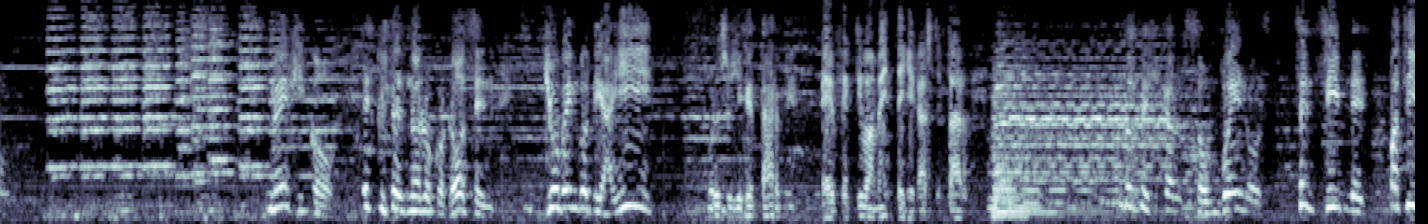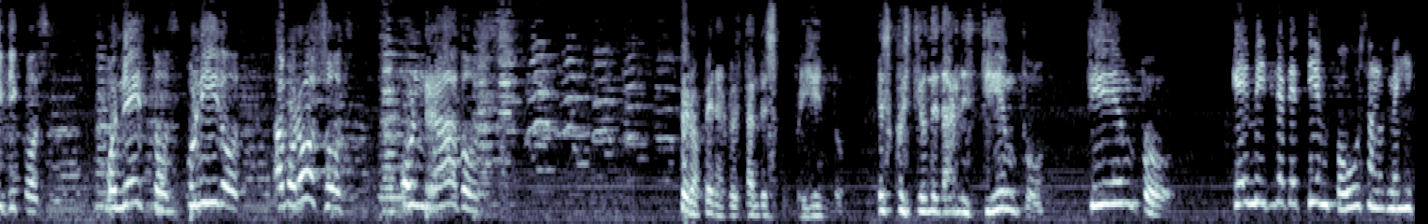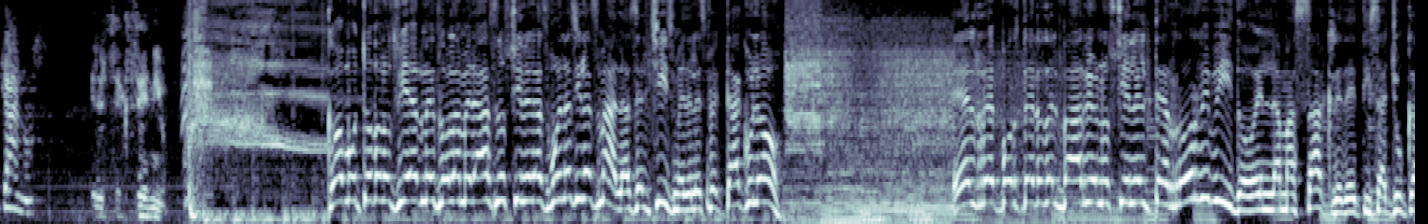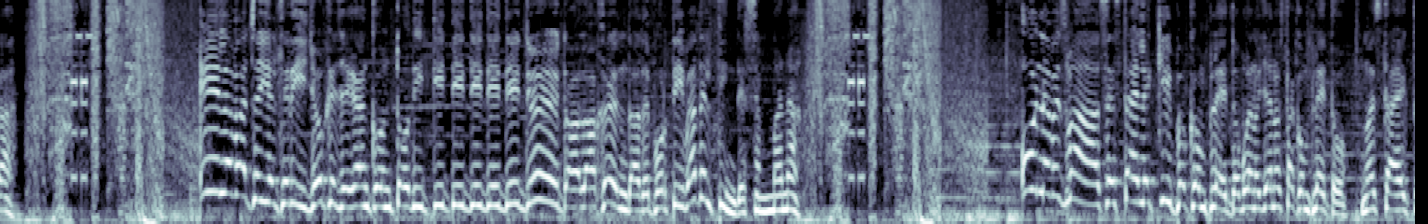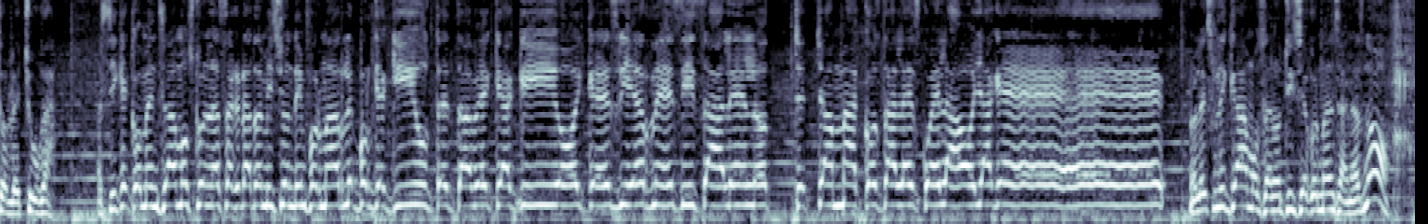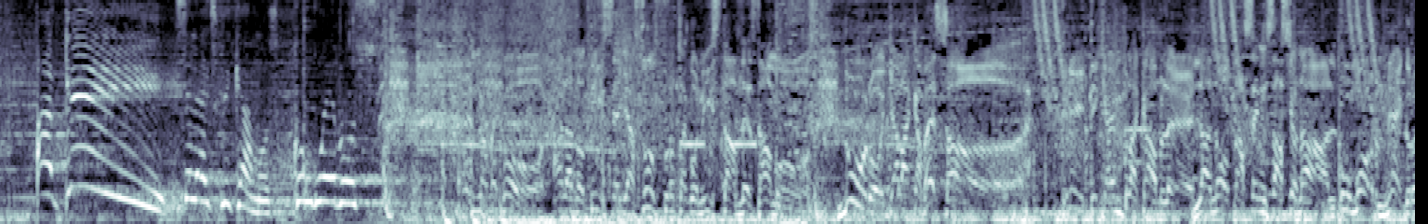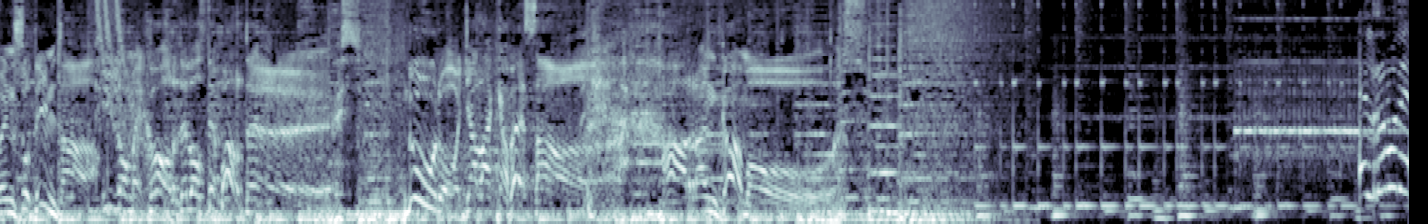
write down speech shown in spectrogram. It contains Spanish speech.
México. Es que ustedes no lo conocen. Yo vengo de ahí. Por eso llegué tarde. Efectivamente llegaste tarde. Los mexicanos son buenos, sensibles, pacíficos, honestos, unidos, amorosos, honrados. Pero apenas lo están descubriendo. Es cuestión de darles tiempo. Tiempo. ¿Qué medida de tiempo usan los mexicanos? El sexenio. Como todos los viernes, Lola Meraz nos tiene las buenas y las malas del chisme del espectáculo. El reportero del barrio nos tiene el terror vivido en la masacre de Tizayuca. Y la bacha y el cerillo que llegan con toditititititita la agenda deportiva del fin de semana. Una vez más está el equipo completo. Bueno, ya no está completo. No está Héctor Lechuga. Así que comenzamos con la sagrada misión de informarle porque aquí usted sabe que aquí hoy que es viernes y salen los ch- chamacos a la escuela hoy a qué. No le explicamos la noticia con manzanas, no. Aquí se la explicamos con huevos. La noticia y a sus protagonistas les damos duro y a la cabeza. Crítica implacable, la nota sensacional, humor negro en su tinta y lo mejor de los deportes. Duro y a la cabeza. Arrancamos.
